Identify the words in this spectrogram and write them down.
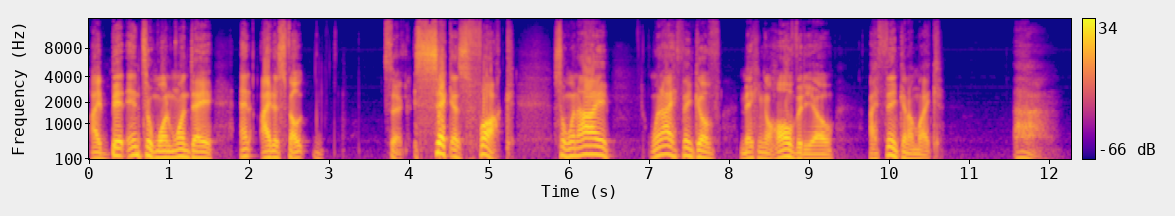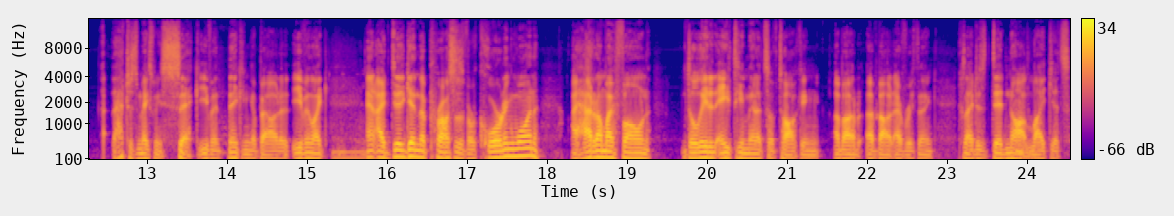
I bit into one one day and I just felt Sick. sick as fuck. So when I when I think of making a haul video, I think and I'm like, ah, that just makes me sick even thinking about it. Even like, and I did get in the process of recording one. I had it on my phone, deleted 18 minutes of talking about about everything because I just did not like it.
